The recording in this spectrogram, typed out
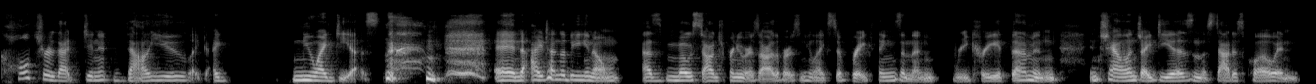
culture that didn't value like I new ideas. and I tend to be, you know, as most entrepreneurs are, the person who likes to break things and then recreate them and, and challenge ideas and the status quo. And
